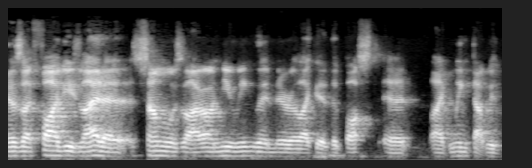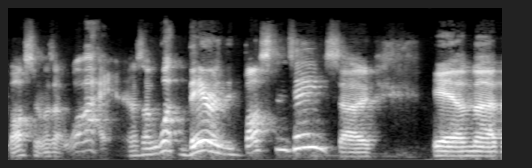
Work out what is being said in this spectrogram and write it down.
it was like five years later, someone was like, oh, New England, they're like a, the Boston, uh, like linked up with Boston. I was like, why? And I was like, what? They're the Boston team? So, yeah, I'm a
